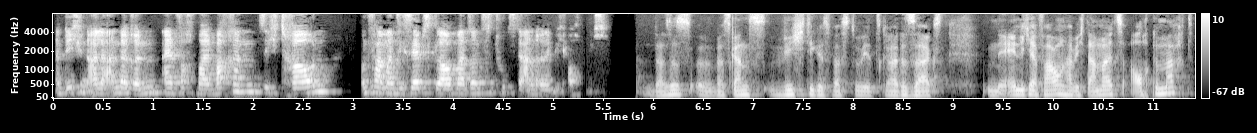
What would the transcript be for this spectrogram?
an dich und alle anderen. Einfach mal machen, sich trauen und vor allem an sich selbst glauben, ansonsten tut es der andere nämlich auch nicht. Das ist äh, was ganz Wichtiges, was du jetzt gerade sagst. Eine ähnliche Erfahrung habe ich damals auch gemacht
